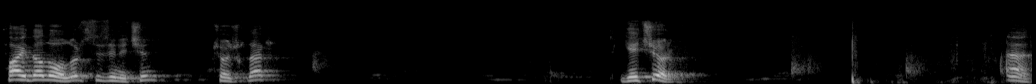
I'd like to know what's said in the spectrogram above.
faydalı olur sizin için çocuklar. Geçiyorum. Evet.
